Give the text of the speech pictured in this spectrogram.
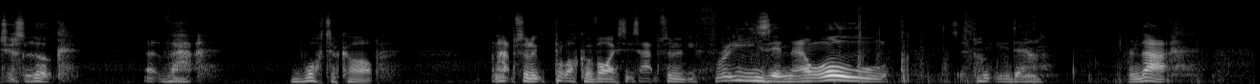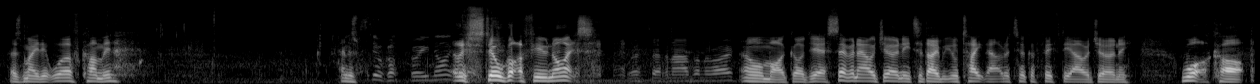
just look at that. What a carp. An absolute block of ice. It's absolutely freezing now. Oh, just plunk you down. And that has made it worth coming. And it's Still got three nights. we've still got a few nights. Seven hours on the road. Oh my God, yeah, seven hour journey today, but you'll take that. It took a 50 hour journey. What a carp.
